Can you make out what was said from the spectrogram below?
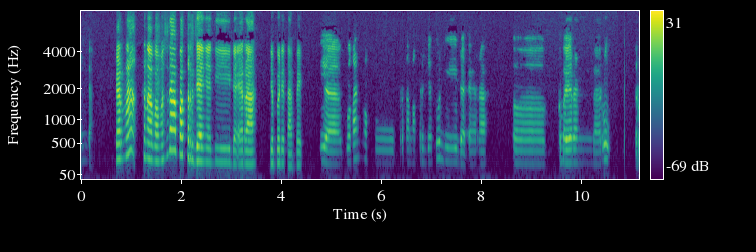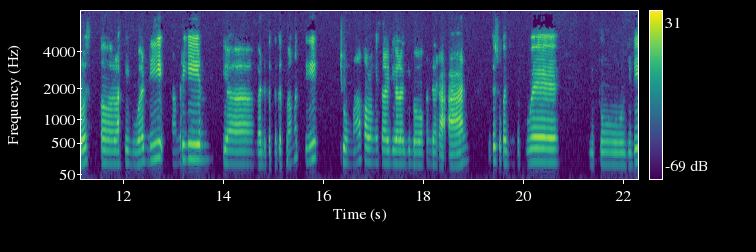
enggak. Karena kenapa? Maksudnya apa kerjanya di daerah Jabodetabek? Iya, gue kan waktu pertama kerja tuh di daerah, eee, Kebayoran Baru. Terus, eee, laki gue di Tamrin. Ya nggak deket-deket banget sih. Cuma kalau misalnya dia lagi bawa kendaraan, itu suka jemput gue, gitu. Jadi,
